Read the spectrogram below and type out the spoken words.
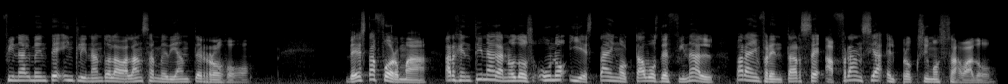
finalmente inclinando la balanza mediante rojo. De esta forma, Argentina ganó 2-1 y está en octavos de final para enfrentarse a Francia el próximo sábado.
